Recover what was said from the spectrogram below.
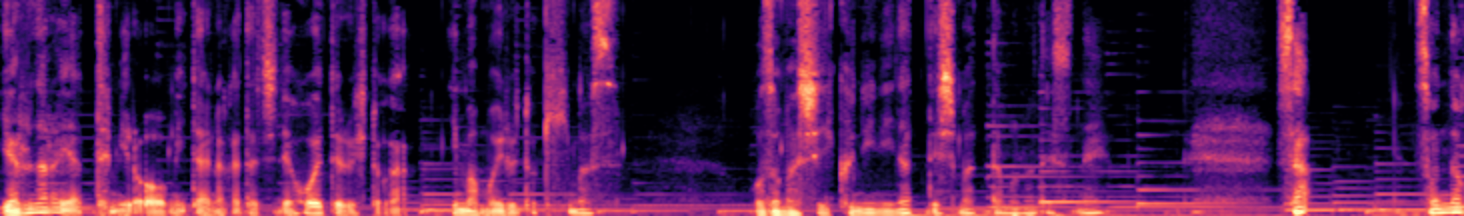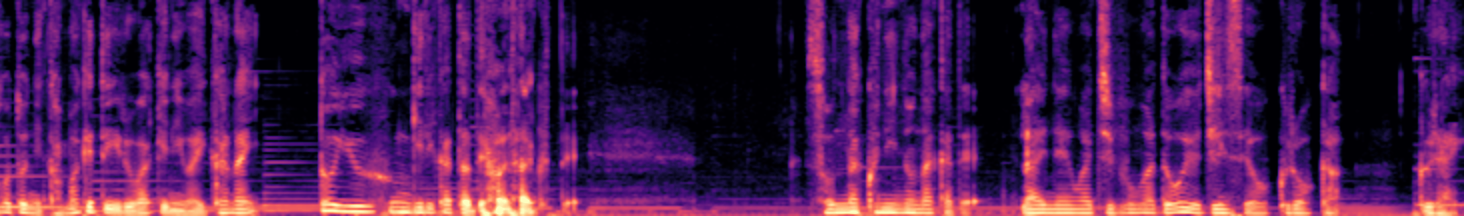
やるならやってみろみたいな形で吠えてる人が今もいると聞きます。おぞましい国になってしまったものですね。さあそんなことにかまけているわけにはいかないという踏ん切り方ではなくてそんな国の中で来年は自分はどういう人生を送ろうかぐらい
